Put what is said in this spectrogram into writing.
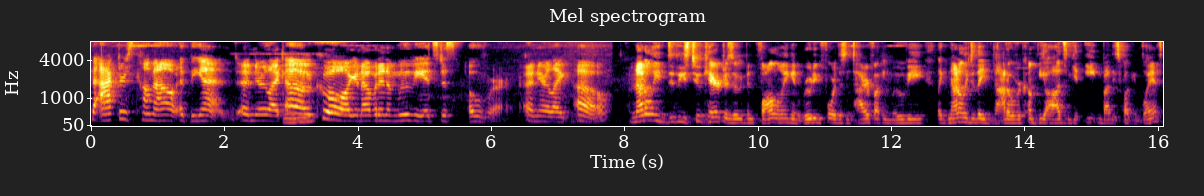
the actors come out at the end, and you're like, oh, mm-hmm. cool, you know? But in a movie, it's just over. And you're like, oh. Not only do these two characters that we've been following and rooting for this entire fucking movie, like not only do they not overcome the odds and get eaten by these fucking plants,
